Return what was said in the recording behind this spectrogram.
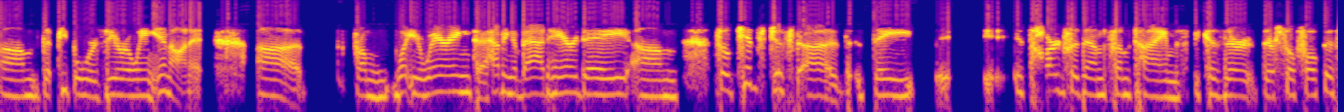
um, that people were zeroing in on it. Uh, from what you're wearing to having a bad hair day. Um, so kids just uh, they it's hard for them sometimes because they're they're so focused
